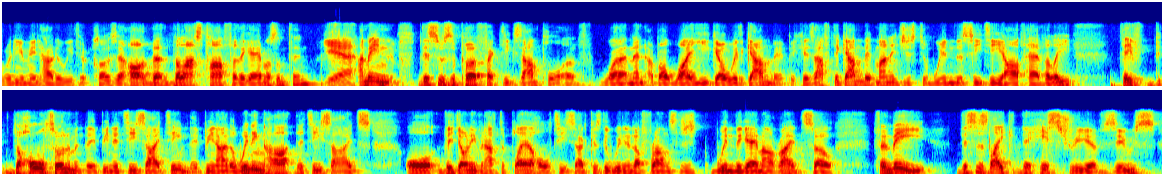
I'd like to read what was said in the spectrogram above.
What do you mean? How do we th- close it? Oh, the, the last half of the game or something? Yeah. I mean, this was a perfect example of what I meant about why you go with Gambit because after Gambit manages to win the CT half heavily, they've the whole tournament they've been a T side team. They've been either winning heart the T sides or they don't even have to play a whole T side because they win enough rounds to just win the game outright. So for me, this is like the history of Zeus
